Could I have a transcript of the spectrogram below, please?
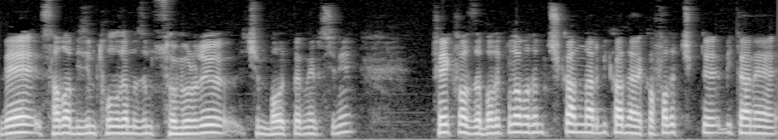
Ve sabah bizim Tolga'mızın sömürdüğü için balıkların hepsini pek fazla balık bulamadım. Çıkanlar bir tane kafalık çıktı. Bir tane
